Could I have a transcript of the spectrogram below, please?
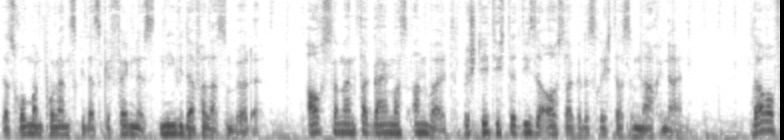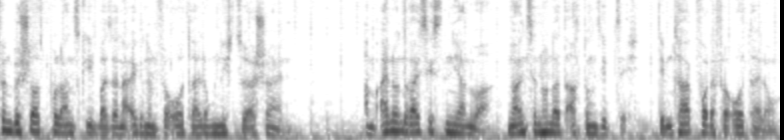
dass Roman Polanski das Gefängnis nie wieder verlassen würde. Auch Samantha Geimers Anwalt bestätigte diese Aussage des Richters im Nachhinein. Daraufhin beschloss Polanski bei seiner eigenen Verurteilung nicht zu erscheinen. Am 31. Januar 1978, dem Tag vor der Verurteilung,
